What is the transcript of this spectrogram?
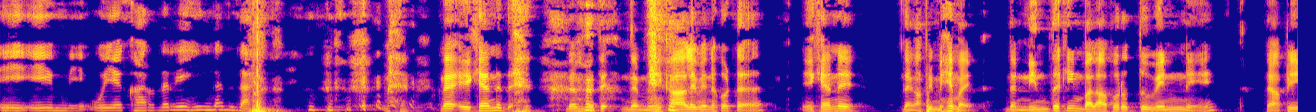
ඒ ඒ මේ ඔය කරදරේ හින්දාද දන්නේ. නෑ ඒ කියන්නේ දැන් මේ කාලේ වෙනකොට ඒ කියන්නේ දැන් අපි මෙහෙමයි. දැන් නින්දකින් බලාපොරොත්තු වෙන්නේ දැන් අපි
